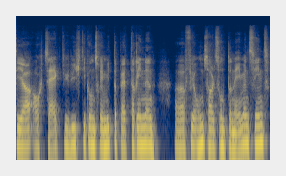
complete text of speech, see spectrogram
der auch zeigt, wie wichtig unsere Mitarbeiterinnen äh, für uns als Unternehmen sind.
